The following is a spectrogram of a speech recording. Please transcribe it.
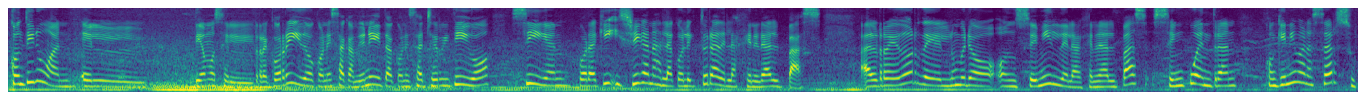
Continúan el digamos, el recorrido con esa camioneta, con esa Cherritigo, siguen por aquí y llegan a la colectora de la General Paz. Alrededor del número 11.000 de la General Paz se encuentran con quien iban a ser sus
